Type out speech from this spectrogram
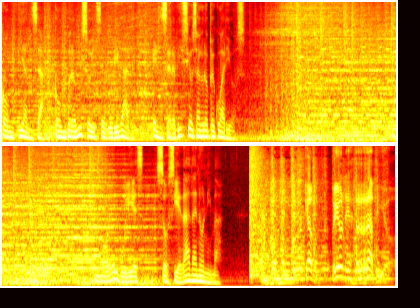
confianza, compromiso y seguridad en servicios agropecuarios. Morel Bullies Sociedad Anónima. Campeones Radio.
